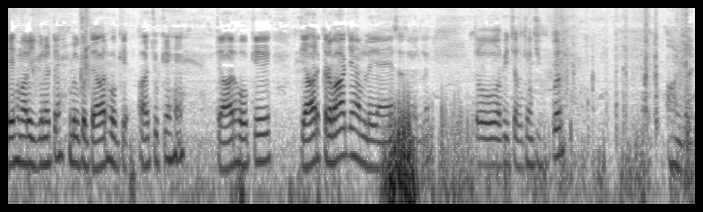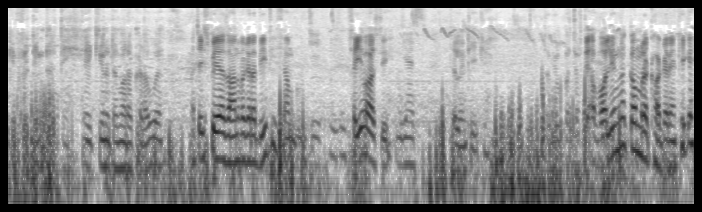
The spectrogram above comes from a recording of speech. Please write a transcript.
ये हमारे यूनिट है, बिल्कुल तैयार होके आ चुके हैं। तैयार होके, तैयार करवा के हम ले आए हैं ऐसा समझ लें। तो अभी चलते हैं जी ऊपर। और जाके फिटिंग करते हैं। एक यूनिट हमारा खड़ा हुआ है। अच्छा इस पे अजान वगैरह दी थी शाम को? जी सही आवाज़ थी? यस चलें ठीक है। तो तभी ऊपर चढ़ते हैं। अब वॉल्यूम ना कम रखा करें ठीक है?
